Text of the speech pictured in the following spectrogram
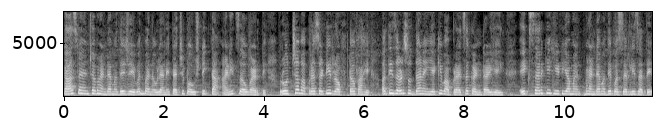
कास्ट आयनच्या भांड्यामध्ये जेवण बनवल्याने त्याची पौष्टिकता आणि चव वाढते. रोजच्या वापरासाठी रफ टफ आहे. अति जड सुद्धा नाहीये की वापरायचा कंटाळ येईल. एकसारखी हीट या भांड्यामध्ये पसरली जाते.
